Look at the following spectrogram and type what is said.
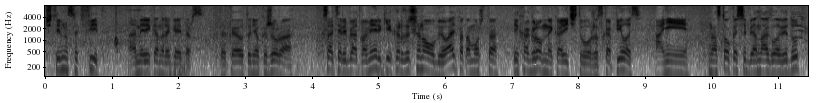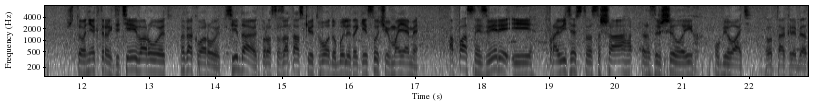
14 feet. American Alligators. Такая вот у него кожура. Кстати, ребят, в Америке их разрешено убивать, потому что их огромное количество уже скопилось. Они настолько себя нагло ведут, что некоторых детей воруют. Ну как воруют? Съедают, просто затаскивают воду. Были такие случаи в Майами. Опасные звери, и правительство США разрешило их убивать. Вот так, ребят.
